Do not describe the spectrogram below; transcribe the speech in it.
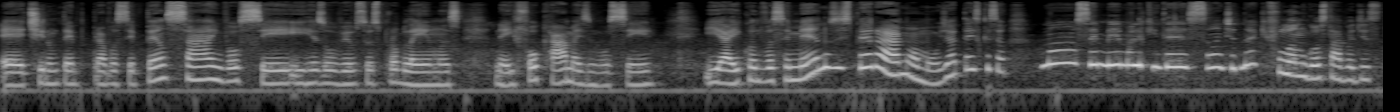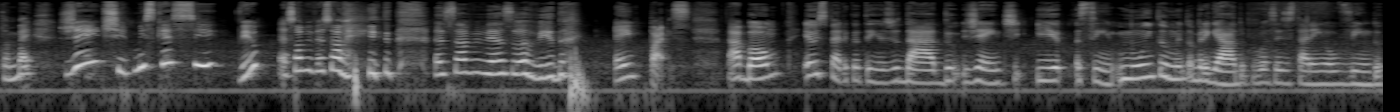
É, tira um tempo para você pensar em você e resolver os seus problemas, né? E focar mais em você. E aí, quando você menos esperar, meu amor, já até esqueceu. Nossa, é mesmo, olha que interessante. Não é que fulano gostava disso também? Gente, me esqueci, viu? É só viver sua vida. É só viver a sua vida em paz, tá bom? Eu espero que eu tenha ajudado, gente, e assim, muito, muito obrigado por vocês estarem ouvindo,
